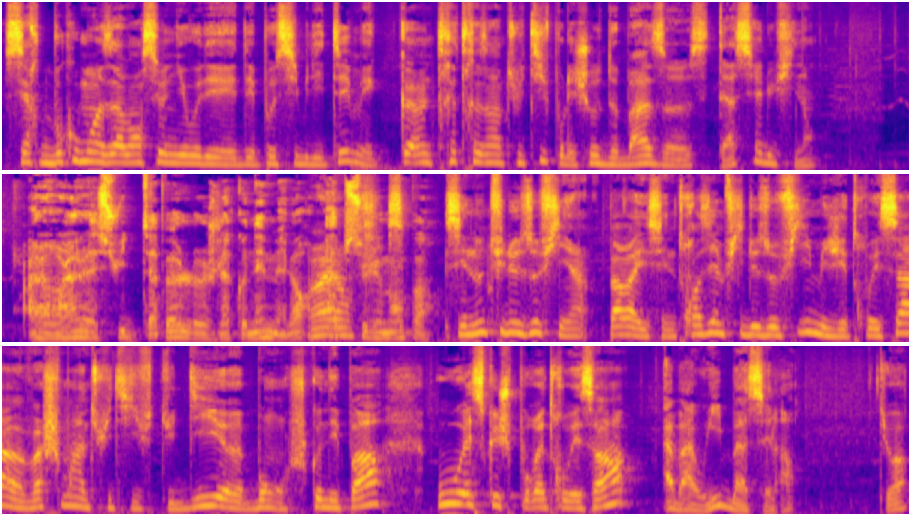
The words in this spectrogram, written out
certes beaucoup moins avancée au niveau des, des possibilités, mais quand même très très intuitive pour les choses de base, euh, c'était assez hallucinant. Alors là, la suite d'Apple, je la connais, mais alors Ouais, absolument pas. C'est une autre philosophie, hein. pareil, c'est une troisième philosophie, mais j'ai trouvé ça euh, vachement intuitif. Tu te dis, euh, bon, je connais pas, où est-ce que je pourrais trouver ça? Ah bah oui, bah c'est là, tu vois?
